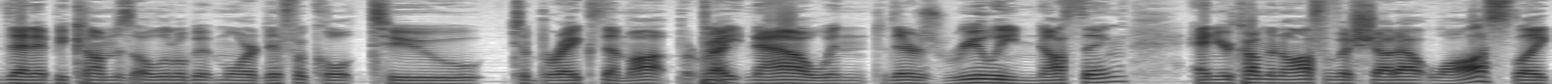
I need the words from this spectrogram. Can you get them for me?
then it becomes a little bit more difficult to to break them up. But right, now, when there's really nothing and you're coming off of a shutout loss, like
